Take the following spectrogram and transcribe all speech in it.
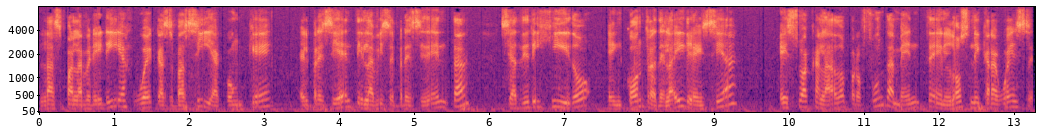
las palabrerías huecas vacías con que el presidente y la vicepresidenta se ha dirigido en contra de la iglesia, eso ha calado profundamente en los nicaragüenses.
